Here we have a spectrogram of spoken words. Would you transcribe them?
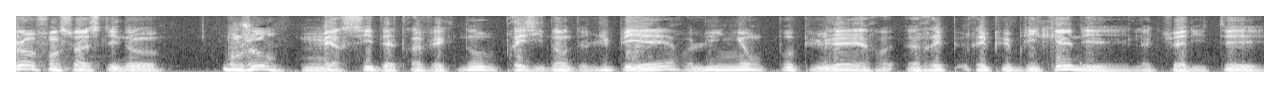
Bonjour François Asselineau. Bonjour. Merci d'être avec nous, président de l'UPR, l'Union populaire républicaine, et l'actualité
